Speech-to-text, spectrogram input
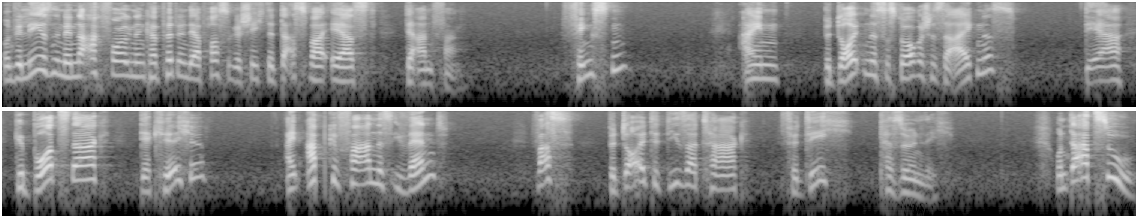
Und wir lesen in den nachfolgenden Kapiteln der Apostelgeschichte, das war erst der Anfang. Pfingsten, ein bedeutendes historisches Ereignis, der Geburtstag der Kirche, ein abgefahrenes Event. Was bedeutet dieser Tag für dich persönlich? Und dazu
